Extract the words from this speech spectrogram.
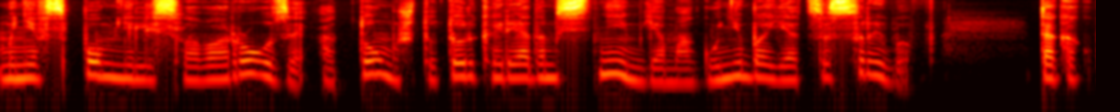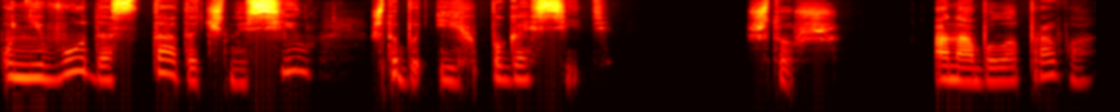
мне вспомнились слова Розы о том, что только рядом с ним я могу не бояться срывов, так как у него достаточно сил, чтобы их погасить. Что ж, она была права.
